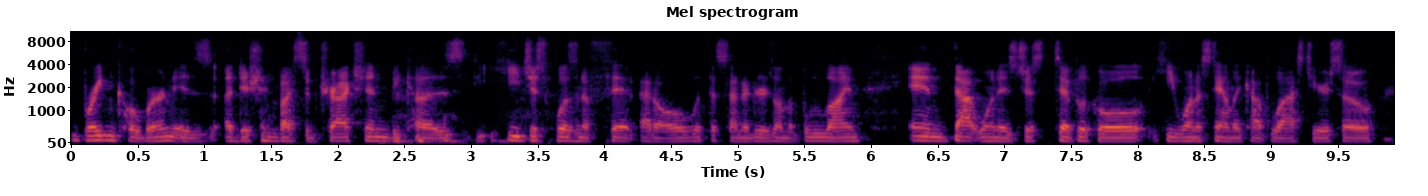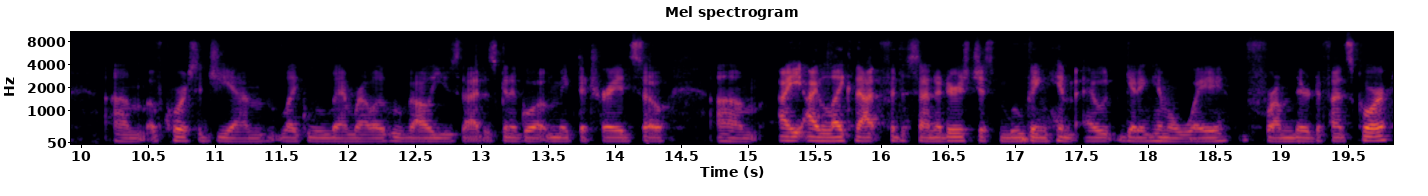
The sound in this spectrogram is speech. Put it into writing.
Braydon Coburn is addition by subtraction because he just wasn't a fit at all with the Senators on the blue line, and that one is just typical. He won a Stanley Cup last year, so um, of course, a GM like Lou Lamoriello who values that is going to go out and make the trade. So um, I, I, like that for the Senators, just moving him out, getting him away from their defense core,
